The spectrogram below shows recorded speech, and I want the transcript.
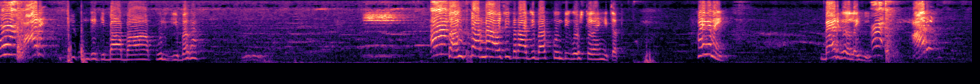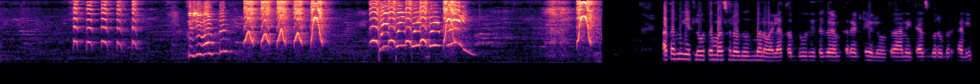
अरे फेकून देती बाबा पुरगी बघा. संस्कार नावाची तर अजिबात कोणती गोष्ट नाही ह्याच्यात. आहे का नाही? बॅड गर्ल ही. अरे कशी वाजते आता मी घेतलं होतं मसाला दूध बनवायला तर दूध इथं गरम करायला ठेवलं होतं आणि त्याचबरोबर खाली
